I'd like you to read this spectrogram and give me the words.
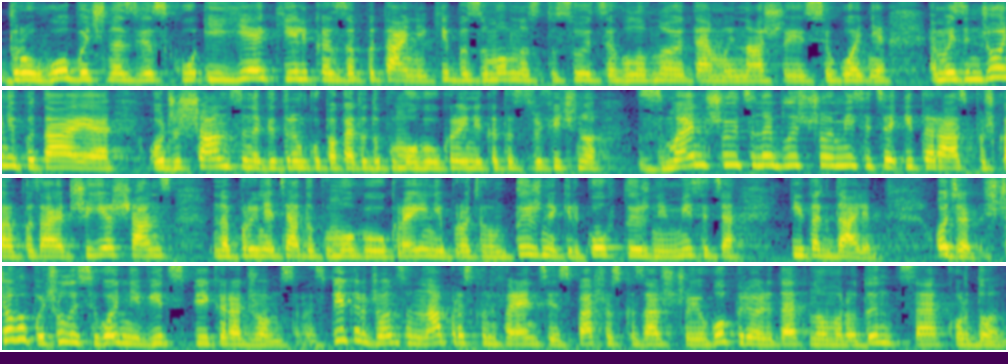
Дрогобич на зв'язку. І є кілька запитань, які безумовно стосуються головної теми нашої сьогодні. Емезін Джоні питає: отже, шанси на підтримку пакету допомоги Україні катастрофічно зменшуються найближчого місяця. І Тарас Пушкар питає, чи є шанс на прийняття допомоги Україні протягом тижня, кількох тижнів, місяця і так далі. Отже, що ми почули сьогодні від спікера Джонсона? Спікер Джонсон на прес-конференції спершу сказав, що його пріоритет номер один це кордон.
